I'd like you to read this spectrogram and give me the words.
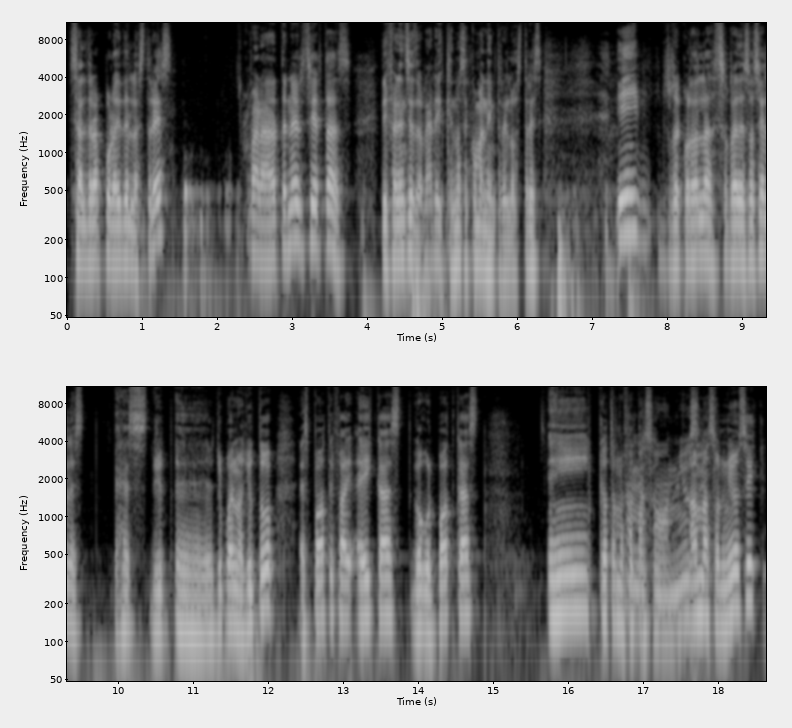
saldrá por ahí de las 3 para tener ciertas diferencias de horario y que no se coman entre los tres. Y recordar las redes sociales. Es, eh, bueno, YouTube, Spotify, Acast, Google Podcast. ¿Y qué otro me falta? Amazon Music. Amazon Music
